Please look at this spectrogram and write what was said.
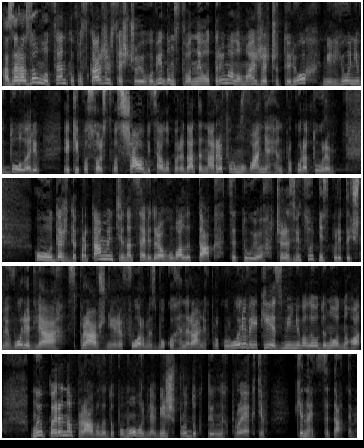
А заразом Луценко поскаржився, що його відомство не отримало майже 4 мільйонів доларів, які посольство США обіцяло передати на реформування генпрокуратури. У держдепартаменті на це відреагували так. Цитую: через відсутність політичної волі для справжньої реформи з боку генеральних прокурорів, які змінювали один одного, ми перенаправили допомогу для більш продуктивних проєктів. Кінець цитати.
